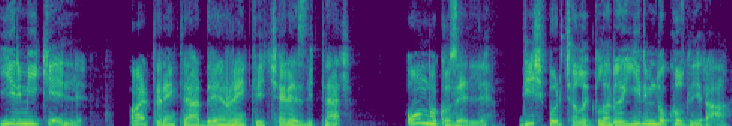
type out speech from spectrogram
22.50. Farklı renklerde renkli çerezlikler 19.50. Diş fırçalıkları 29 lira.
